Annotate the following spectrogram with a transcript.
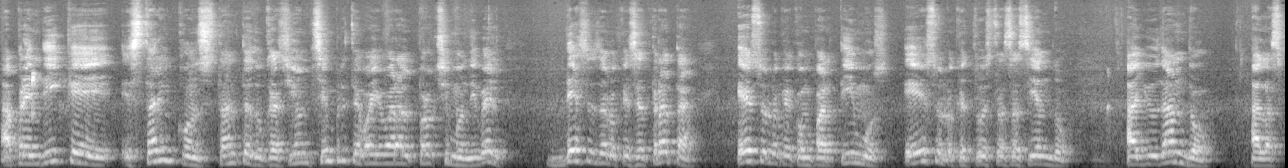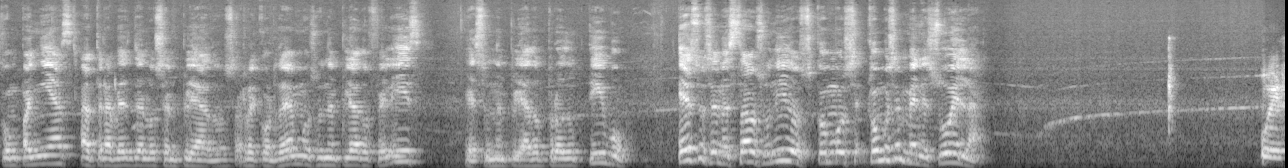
aprendí que estar en constante educación siempre te va a llevar al próximo nivel. De eso es de lo que se trata. Eso es lo que compartimos. Eso es lo que tú estás haciendo. Ayudando a las compañías a través de los empleados. Recordemos, un empleado feliz es un empleado productivo. Eso es en Estados Unidos. ¿Cómo, cómo es en Venezuela? Pues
